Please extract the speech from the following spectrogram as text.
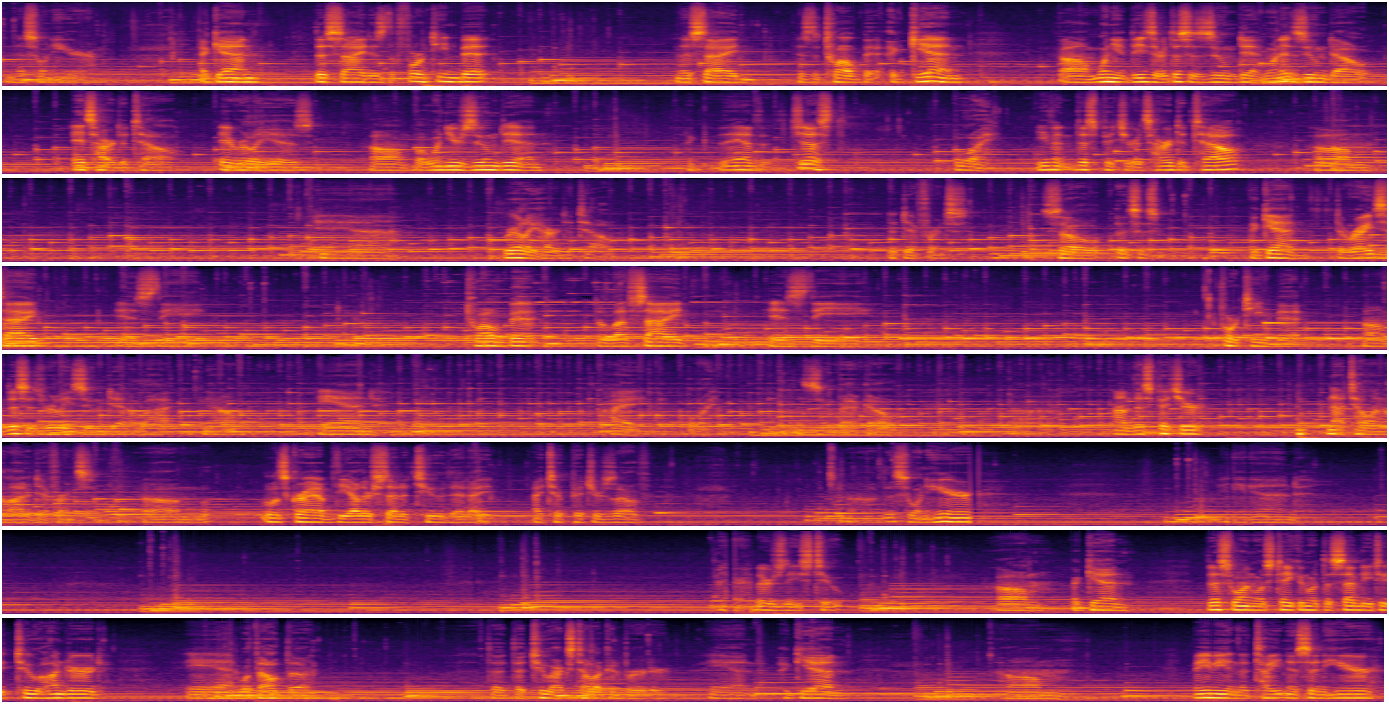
and this one here. Again, this side is the 14 bit, and this side is the 12 bit. Again, um, when you these are this is zoomed in. When it's zoomed out, it's hard to tell. It really is. Um, but when you're zoomed in, they have just boy, even this picture, it's hard to tell. Um, yeah, really hard to tell the difference. So this is again the right side is the 12 bit, the left side is the 14 bit. Um, this is really zoomed in a lot now. And I, boy, let's zoom back out. Uh, on this picture, not telling a lot of difference. Um, let's grab the other set of two that I, I took pictures of. Uh, this one here. There, there's these two. Um, again, this one was taken with the 70 to 200 and without the the, the 2x teleconverter. And again um, maybe in the tightness in here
